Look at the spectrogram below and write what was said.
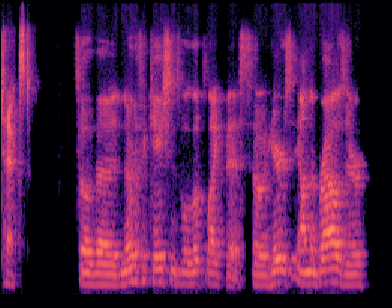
text? So the notifications will look like this. So here's on the browser,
